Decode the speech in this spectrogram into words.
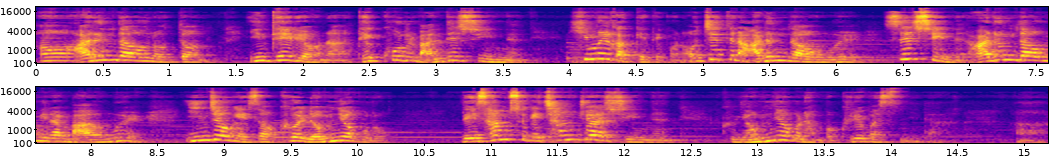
어, 아름다운 어떤 인테리어나 데코를 만들 수 있는 힘을 갖게 되거나 어쨌든 아름다움을 쓸 수 있는 아름다움이란 마음을 인정해서 그걸 염력으로 내 삶 속에 창조할 수 있는 그 염력을 한번 그려봤습니다. 아,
